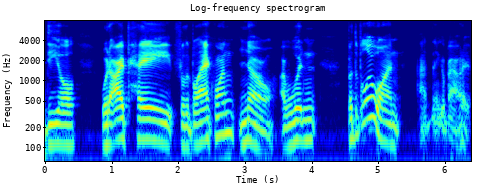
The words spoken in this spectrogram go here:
deal. Would I pay for the black one? No, I wouldn't. But the blue one, I'd think about it.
